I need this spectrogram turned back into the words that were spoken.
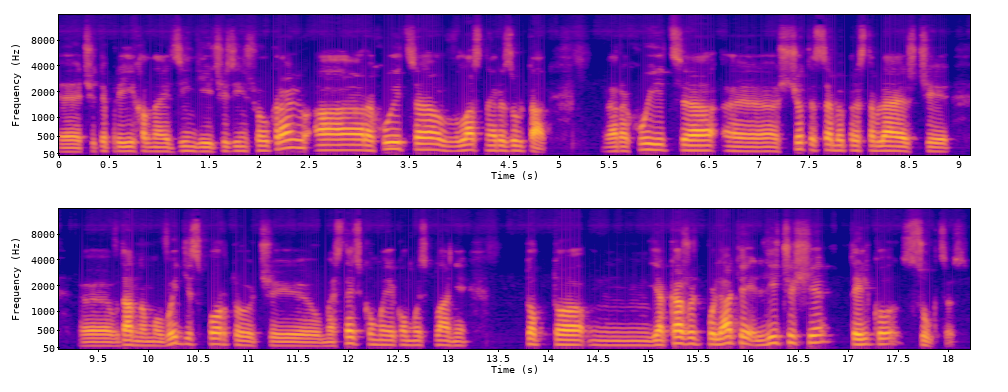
е, чи ти приїхав навіть з Індії чи з іншого краю, а рахується власне результат. Рахується, е, що ти себе представляєш, чи е, в даному виді спорту, чи в мистецькому якомусь плані. Тобто, як кажуть поляки, лічище тільки сукцес.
